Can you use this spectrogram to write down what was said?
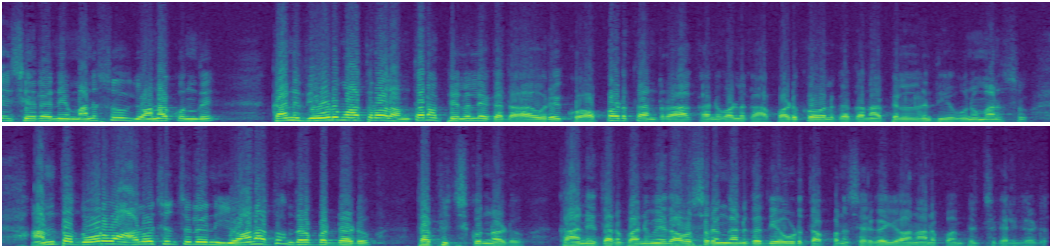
చేశారనే మనసు యోనాకుంది. కానీ దేవుడు మాత్రం వాళ్ళంతా నా పిల్లలే కదా ఒరే కోపడతాను రా కానీ వాళ్ళు కాపాడుకోవాలి కదా నా పిల్లలని దేవుని మనసు. అంత దూరం ఆలోచించలేని యోనా తొందరపడ్డాడు. తప్పించుకున్నాడు. కానీ తన పని మీద అవసరం కనుక దేవుడు తప్పనిసరిగా యోనాను పంపించగలిగాడు.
